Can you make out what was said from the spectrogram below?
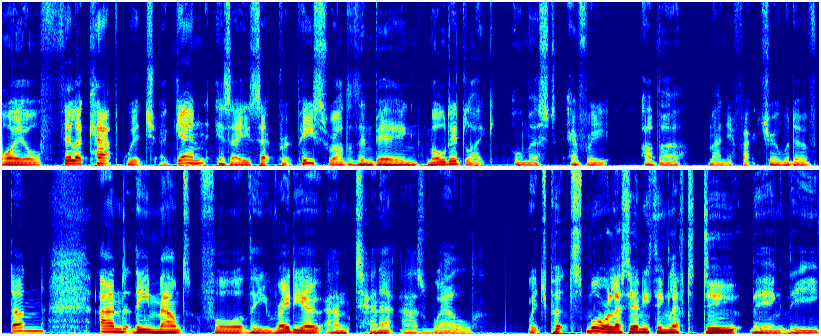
oil filler cap, which again is a separate piece rather than being moulded like almost every other manufacturer would have done, and the mount for the radio antenna as well which puts more or less the only thing left to do being the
